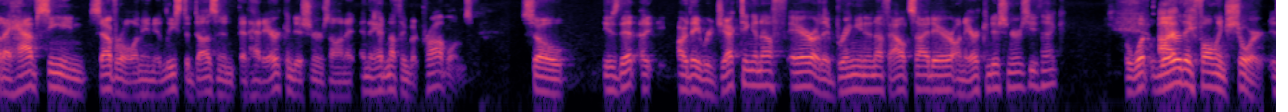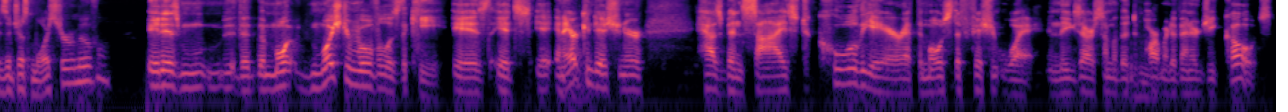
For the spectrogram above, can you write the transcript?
But I have seen several, I mean, at least a dozen that had air conditioners on it and they had nothing but problems. So is that, uh, are they rejecting enough air? Are they bringing enough outside air on air conditioners, you think? Or what, where uh, are they falling short? Is it just moisture removal? It is the, the mo- moisture removal is the key is it's an air conditioner has been sized to cool the air at the most efficient way. And these are some of the mm-hmm. Department of Energy codes.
